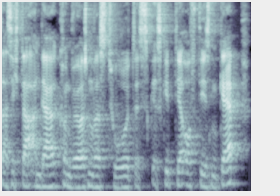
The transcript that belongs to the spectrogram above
dass sich da an der Conversion was tut. Es, es gibt ja oft diesen Gap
